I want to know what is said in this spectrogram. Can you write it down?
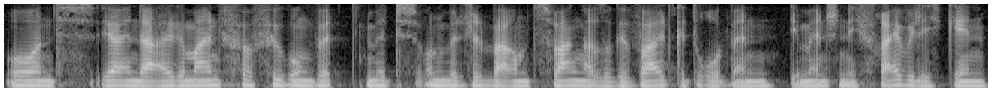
Und ja, in der Allgemeinverfügung wird mit unmittelbarem Zwang, also Gewalt gedroht, wenn die Menschen nicht freiwillig gehen.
